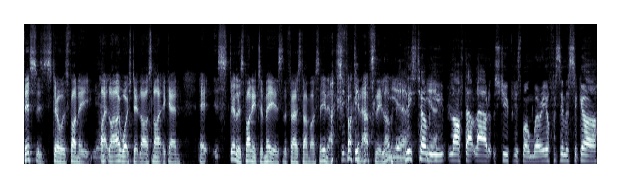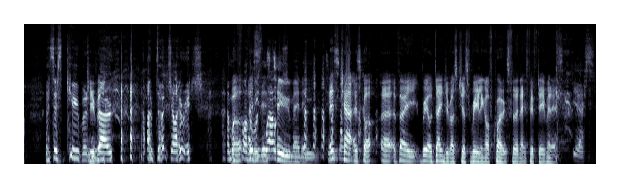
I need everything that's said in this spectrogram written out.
this is still as funny. Yeah. Like, like I watched it last night again. It, it's still as funny to me as the first time I've seen it. I Did- fucking did- absolutely love it. Please tell me yeah. you laughed out loud at the stupidest one where he offers him a cigar and says, Cuban, Cuban? no, I'm Dutch Irish. And my Well, father I Maybe was there's Welsh. too many. too This many. chat has got uh, a very real danger of us just reeling off quotes for the next 15 minutes. Yes.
